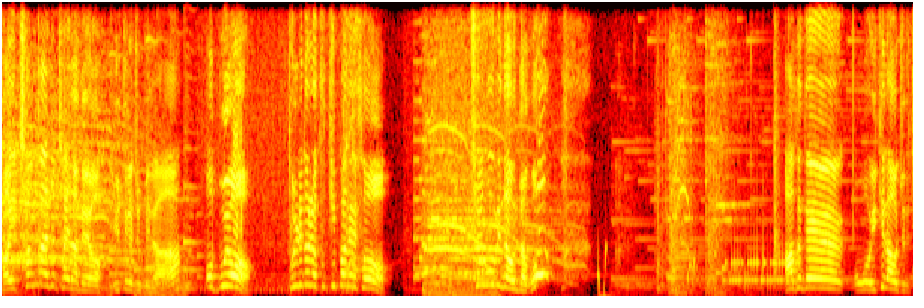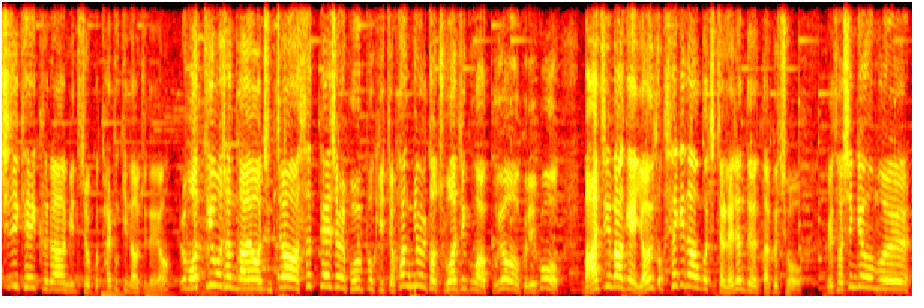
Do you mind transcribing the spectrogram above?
거의 천만 점 차이 나네요. 1등 해줍니다. 어 뭐야? 돌리돌려 쿠키판에서 최고빈 나온다고? 아 근데 오 이렇게 나와주네. 치즈케이크랑 미트 초코 달토끼 나와주네요. 여러분 어떻게 보셨나요? 진짜 스페셜 보물뽑기 진짜 확률 더 좋아진 것 같고요. 그리고 마지막에 연속 3개 나온 거 진짜 레전드였다. 그쵸? 그래서 신규음을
